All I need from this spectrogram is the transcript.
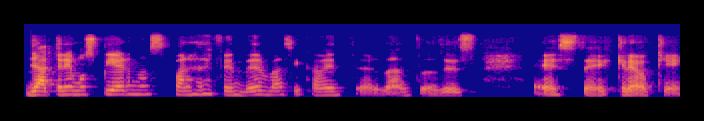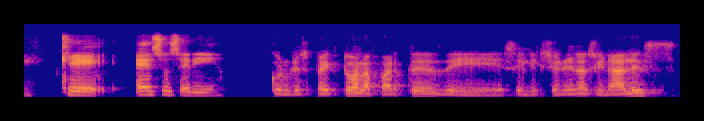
ya tenemos piernas para defender básicamente, ¿verdad? Entonces, este, creo que, que eso sería. Con respecto a la parte de selecciones nacionales,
